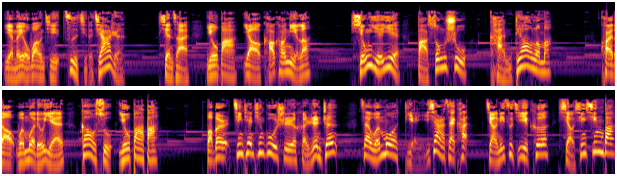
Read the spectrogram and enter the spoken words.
也没有忘记自己的家人。现在优爸要考考你了，熊爷爷把松树砍掉了吗？快到文末留言告诉优爸吧。宝贝儿，今天听故事很认真，在文末点一下再看，奖励自己一颗小星星吧。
